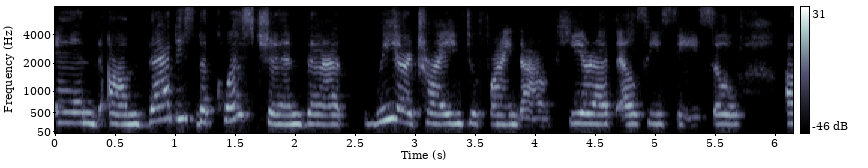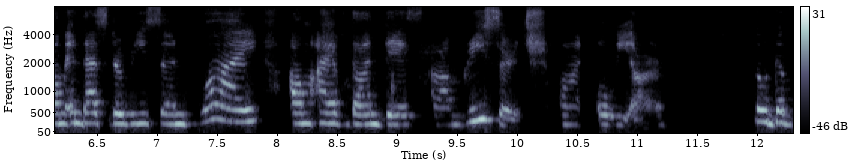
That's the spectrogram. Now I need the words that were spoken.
And um, that is the question that we are trying to find out here at LCC. So, um, and that's the reason why um, I have done this um, research on OER. So the,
